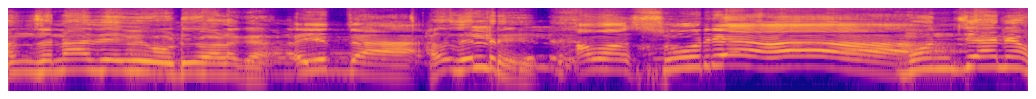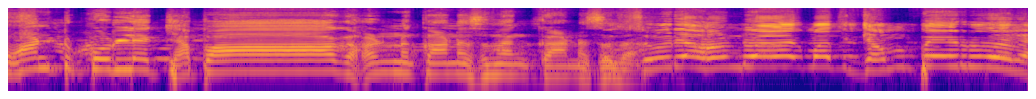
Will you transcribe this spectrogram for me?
ಅಂಜನಾದೇವಿ ಉಡಿಯೊಳಗ. ಇದ್ದ? ಹೌದಿಲ್ರಿ? ಅವ ಸೂರ್ಯ? ಮುಂಜಾನೆ ಹೊಂಟು ಕೂಡ್ಲೆ ಕೆಪಾಗ ಹಣ್ಣು ಕಾಣಿಸ್ದಂಗ ಕಾಣಿಸದ. ಸೂರ್ಯ ಹೊಂಡ ಮತ್ ಮತ್ತೆ ಕೆಂಪೆ ಇರುದಲ್ಲ?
